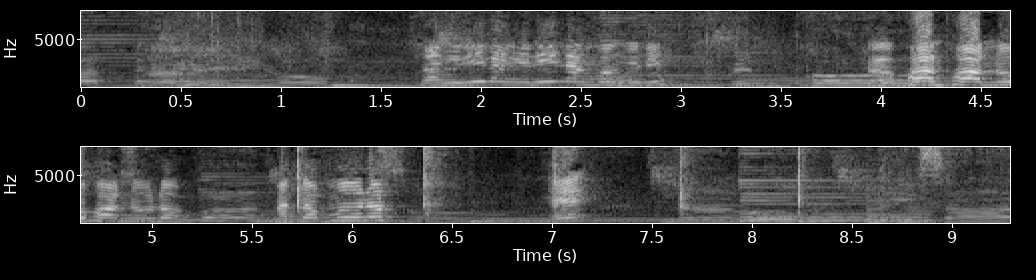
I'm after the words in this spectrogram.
ตัดได้ลงนั่งอยู่นี่นั่งอยู่นี่นั่งเบิ่งอยู่นี่เป็นพอเออพ่อนพ่อนนู้พ่อนนู้นลูกอะตบมือเนาะเฮ้ นรกไม่สร้าง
